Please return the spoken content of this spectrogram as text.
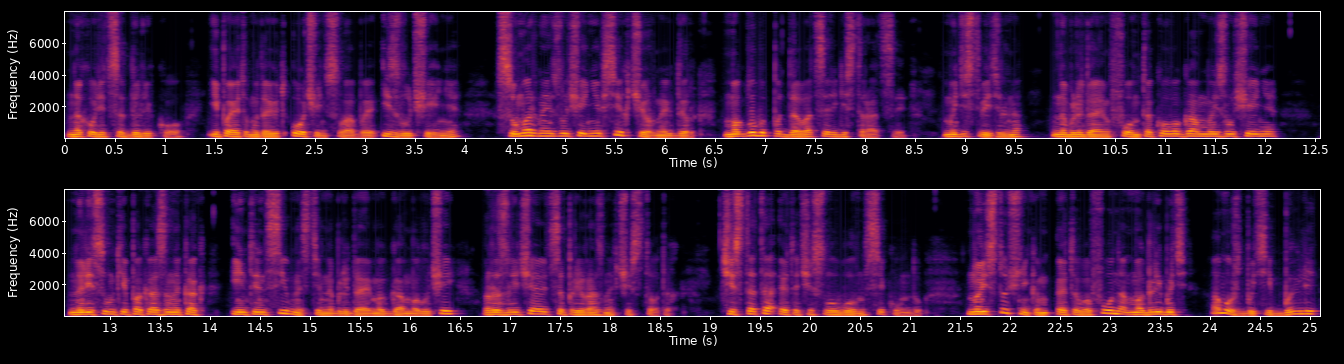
находятся далеко и поэтому дают очень слабое излучение, суммарное излучение всех черных дыр могло бы поддаваться регистрации. Мы действительно наблюдаем фон такого гамма-излучения – На рисунке показано, как интенсивности наблюдаемых гамма-лучей различаются при разных частотах. Частота – это число волн в секунду. Но источником этого фона могли быть, а может быть и были,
